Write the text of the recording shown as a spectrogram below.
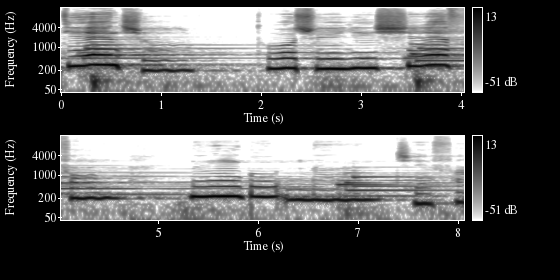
点酒，多吹一些风，能不能解放？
